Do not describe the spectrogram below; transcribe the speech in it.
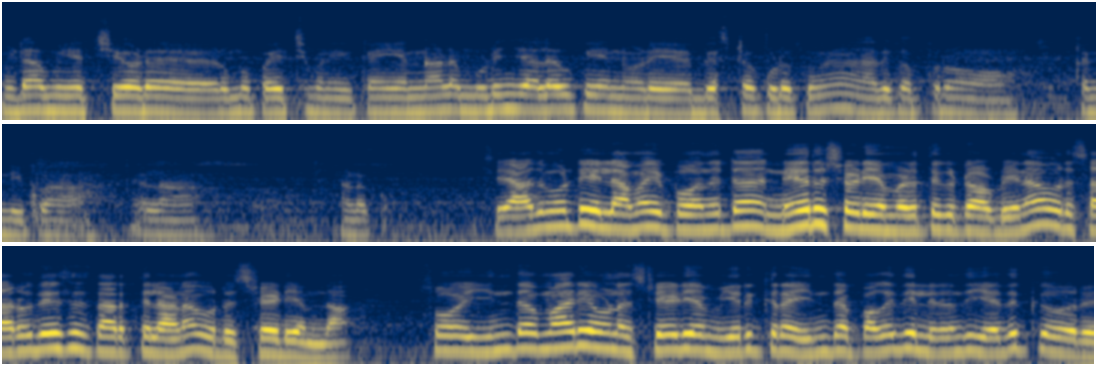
விடாமுயற்சியோட ரொம்ப பயிற்சி பண்ணியிருக்கேன். என்னால் முடிஞ்ச அளவுக்கு என்னுடைய பெஸ்ட்டை கொடுக்குவேன். அதுக்கப்புறம் கண்டிப்பாக எல்லாம் நடக்கும். சரி அது மட்டும் இல்லாமல் இப்போ வந்துட்டு நேரு ஸ்டேடியம் எடுத்துக்கிட்டோம் அப்படின்னா ஒரு சர்வதேச தரத்திலான ஒரு ஸ்டேடியம் தான். ஸோ இந்த மாதிரியான ஸ்டேடியம் இருக்கிற இந்த பகுதியிலிருந்து எதுக்கு ஒரு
